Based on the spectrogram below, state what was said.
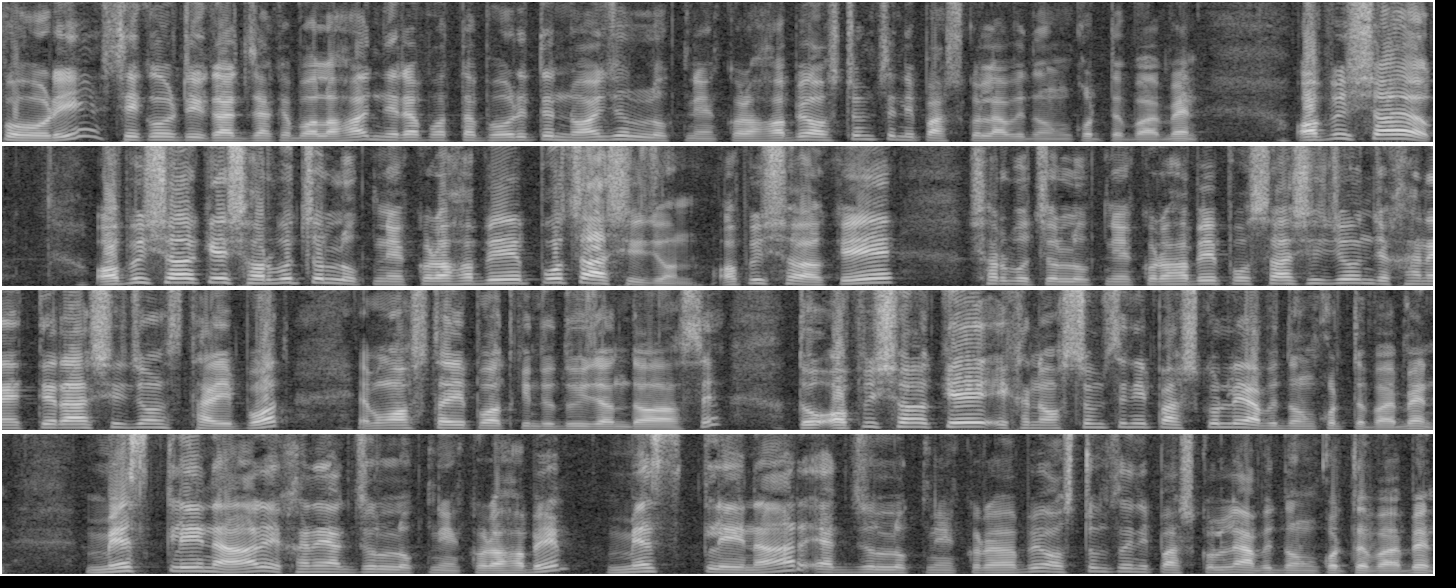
প্রহরী সিকিউরিটি গার্ড যাকে বলা হয়, নিরাপত্তা প্রহরীতে নয় জন লোক নিয়োগ করা হবে। অষ্টম শ্রেণি পাশ করলে আবেদন করতে পারবেন। অফিস সহায়ক, অফিস সহায়কে সর্বোচ্চ লোক নিয়োগ করা হবে পঁচাশি জন। অফিস সহায়কে সর্বোচ্চ লোক নিয়োগ করা হবে পঁচাশি জন, যেখানে তেরাশি জন স্থায়ী পদ এবং অস্থায়ী পদ কিন্তু দুইজন দেওয়া আছে। তো অফিসকে এখানে অষ্টম শ্রেণি পাশ করলে আবেদন করতে পারবেন। মেস ক্লিনার এখানে একজন লোক নিয়োগ করা হবে। মেস ক্লিনার একজন লোক নিয়োগ করা হবে। অষ্টম শ্রেণি পাশ করলে আবেদন করতে পারবেন।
